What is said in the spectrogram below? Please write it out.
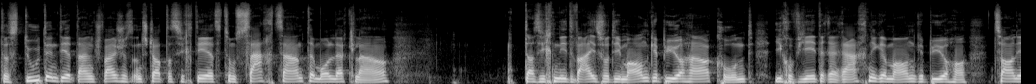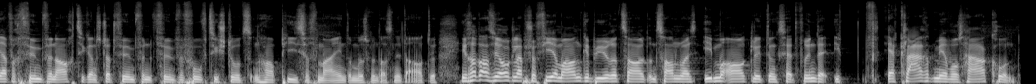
dass du dann dir denkst, weißt du, anstatt dass ich dir jetzt zum 16. Mal erkläre, dass ich nicht weiß, wo die Mahngebühr herkommt, ich auf jeder Rechnung eine Mahngebühr habe, zahle ich einfach 85 anstatt 55 Stutz und habe Peace of Mind, dann muss man das nicht antun. Ich habe das Jahr, glaube ich, schon vier Mahngebühren gezahlt und Sunrise immer angelötet und gesagt, Freunde, erklärt mir, wo es herkommt.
